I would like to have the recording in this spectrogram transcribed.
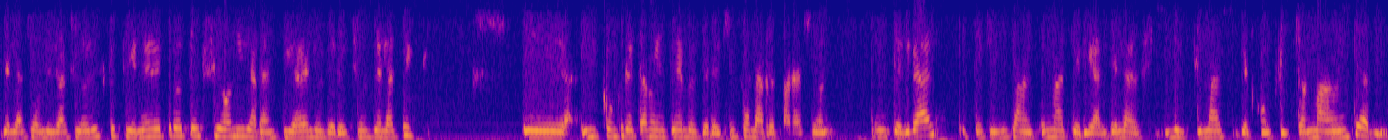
de las obligaciones que tiene de protección y garantía de los derechos de las víctimas eh, y concretamente de los derechos a la reparación integral, específicamente en material de las víctimas del conflicto armado interno.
